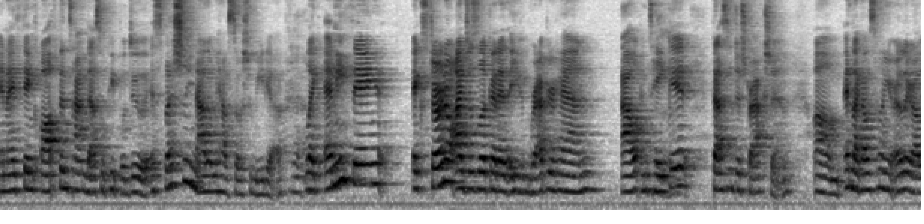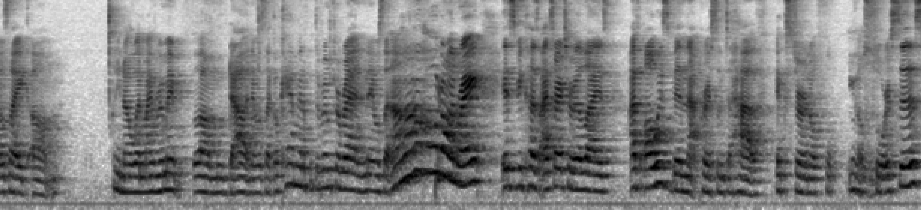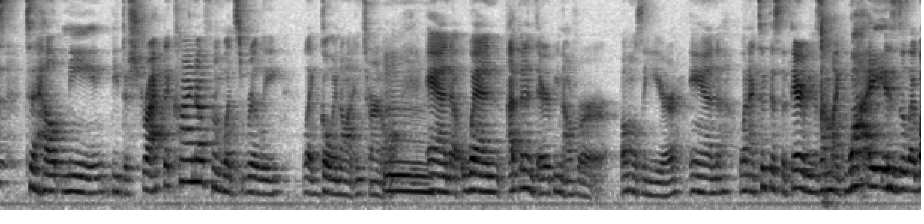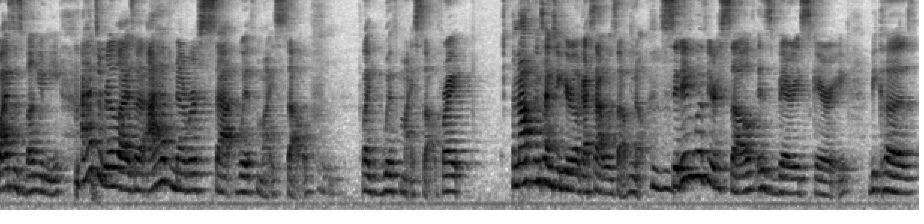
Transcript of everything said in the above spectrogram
And I think oftentimes that's what people do, especially now that we have social media. Like anything external, I just look at it that you can grab your hand out and take it. That's a distraction. Um, and like I was telling you earlier, I was like, um, you know, when my roommate um, moved out and it was like, okay, I'm gonna put the room for rent, and it was like, uh, hold on, right? It's because I started to realize I've always been that person to have external, you know, sources to help me be distracted, kind of, from what's really like going on internal. And when I've been in therapy now for almost a year, and when I took this to therapy, because I'm like, why is this like, why is this bugging me? I had to realize that I have never sat with myself, like with myself, right? And oftentimes you hear like I sat with myself. No, mm-hmm. sitting with yourself is very scary because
